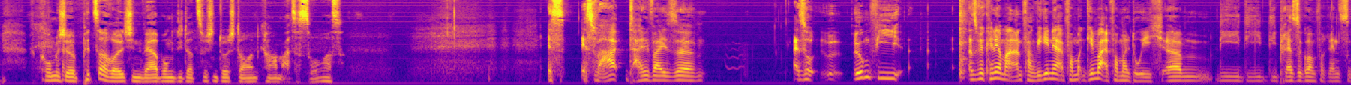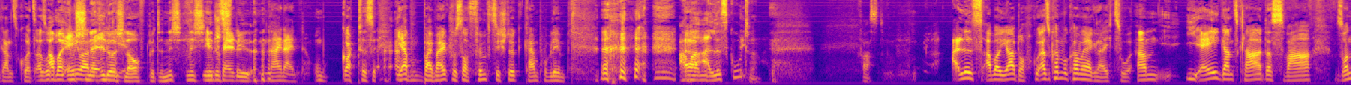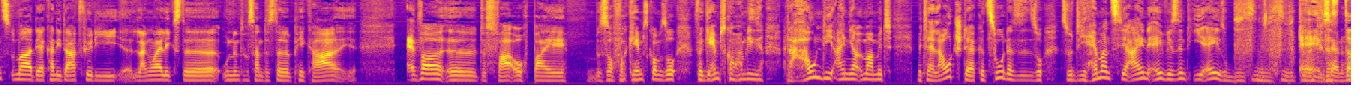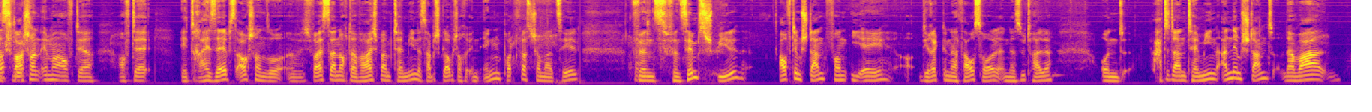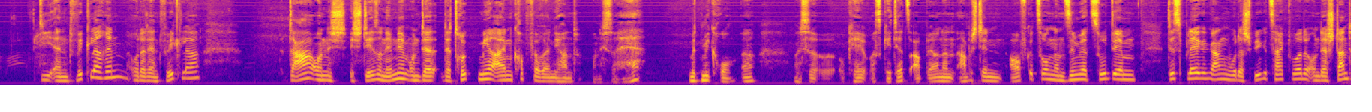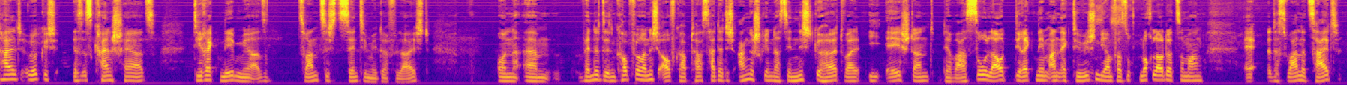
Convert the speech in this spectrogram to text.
komische Pizzaröllchen-Werbung, die da zwischendurch dauernd kam. Also sowas es, es war teilweise, also irgendwie also wir können ja mal anfangen. Wir gehen ja einfach mal, gehen wir einfach mal durch ähm, die die die Pressekonferenzen ganz kurz. Also Aber EA im Schnelldurchlauf bitte, nicht nicht jedes im Spiel. Schnell- Nein, nein, um Gottes. Ja, bei Microsoft 50 Stück, kein Problem. Aber Ähm, alles Gute. Fast. Alles, aber ja, doch. Also können wir, kommen wir ja gleich zu. Ähm, EA, ganz klar, das war sonst immer der Kandidat für die äh, langweiligste, uninteressanteste PK ever. Äh, das war auch bei Software Gamescom so. Für Gamescom haben die, da hauen die einen ja immer mit, mit der Lautstärke zu. Das ist so, so die hämmern's dir ein, ey, wir sind EA. So, pf, pf, pf, Ey, das, das war schon immer auf der auf der E3 selbst auch schon so. Ich weiß da noch, da war ich beim Termin, das habe ich glaube ich auch in engem Podcast schon mal erzählt, für ein, für ein Sims-Spiel auf dem Stand von EA, direkt in der South Hall, in der Südhalle und hatte da einen Termin an dem Stand, da war die Entwicklerin oder der Entwickler da und ich, ich stehe so neben dem und der, der drückt mir einen Kopfhörer in die Hand. Und ich so, hä? Mit Mikro, ja. Und ich so, okay, was geht jetzt ab? Ja, und dann habe ich den aufgezogen, dann sind wir zu dem Display gegangen, wo das Spiel gezeigt wurde und der stand halt wirklich, es ist kein Scherz, direkt neben mir, also 20 Zentimeter vielleicht. Und ähm, wenn du den Kopfhörer nicht aufgehabt hast, hat er dich angeschrien, du hast ihn nicht gehört, weil EA stand, der war so laut, direkt nebenan Activision, die haben versucht noch lauter zu machen. Äh, das war eine Zeit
